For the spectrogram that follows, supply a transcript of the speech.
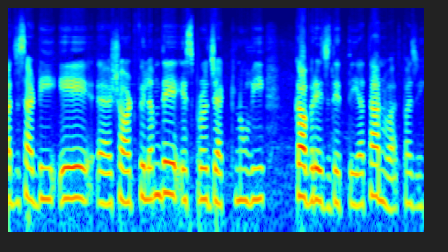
ਅੱਜ ਸਾਡੀ ਇਹ ਸ਼ਾਰਟ ਫਿਲਮ ਦੇ ਇਸ ਪ੍ਰੋਜੈਕਟ ਨੂੰ ਵੀ ਕਵਰੇਜ ਦਿੱਤੀ ਹੈ ਧੰਨਵਾਦ ਭਾਜੀ।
